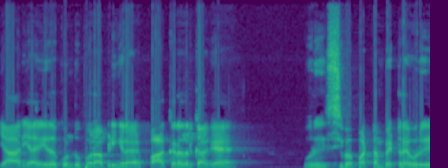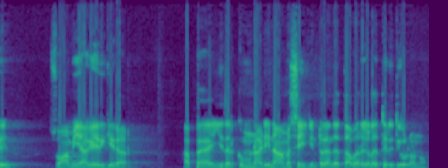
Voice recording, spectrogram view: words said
யார் யார் எதை கொண்டு போகிறா அப்படிங்கிற பார்க்குறதற்காக ஒரு சிவப்பட்டம் பெற்ற ஒரு சுவாமியாக இருக்கிறார். அப்போ இதற்கு முன்னாடி நாம் செய்கின்ற அந்த தவறுகளை திருத்தி கொள்ளணும்.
